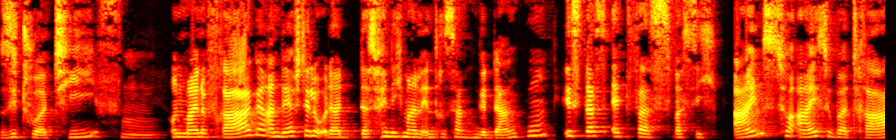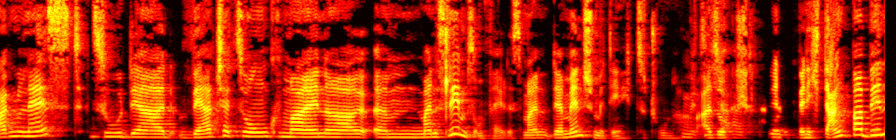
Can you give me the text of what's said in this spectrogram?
situativ. Hm. Und meine Frage an der Stelle, oder das fände ich mal einen interessanten Gedanken, ist das etwas, was sich eins zu eins übertragen lässt zu der Wertschätzung meiner ähm, meines Lebensumfeldes, mein, der Menschen, mit denen ich zu tun habe. Also wenn, wenn ich dankbar bin,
